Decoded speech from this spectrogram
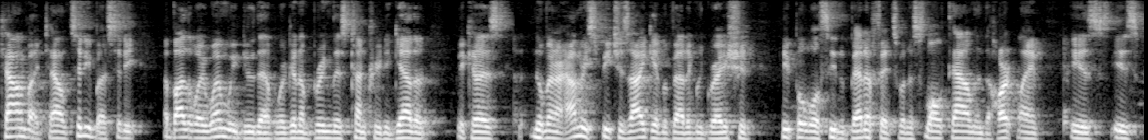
town by town, city by city. And by the way, when we do that, we're going to bring this country together because no matter how many speeches I give about immigration, people will see the benefits when a small town in the heartland is is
